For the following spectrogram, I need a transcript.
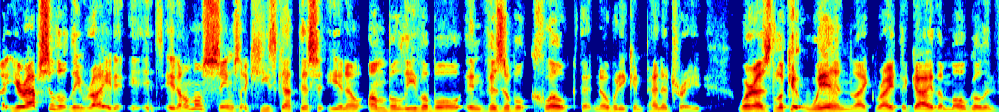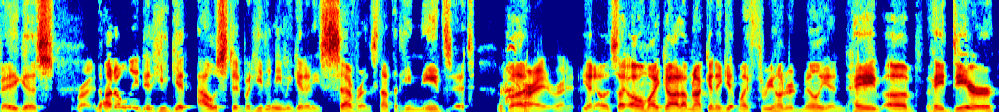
You're absolutely right. It, it it almost seems like he's got this, you know, unbelievable invisible cloak that nobody can penetrate. Whereas, look at Wynn, like right, the guy, the mogul in Vegas. Right. Not only did he get ousted, but he didn't even get any severance. Not that he needs it, but right, right. You know, it's like, oh my god, I'm not going to get my 300 million. Hey, uh, hey, dear,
